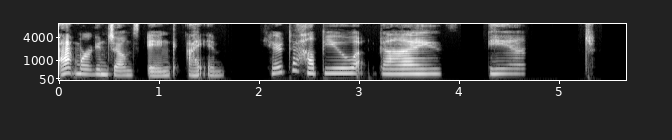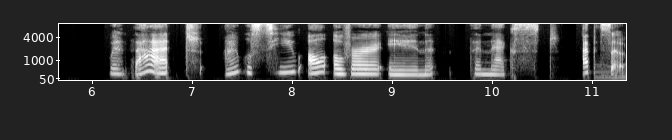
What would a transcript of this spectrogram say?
at Morgan Jones Inc. I am here to help you guys. And with that, I will see you all over in the next episode.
